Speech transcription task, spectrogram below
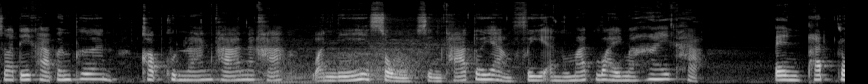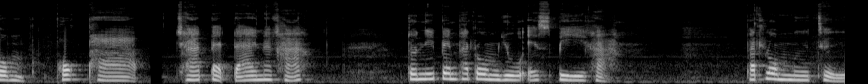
สวัสดีค่ะเพื่อนๆ ขอบคุณร้านค้านะคะ วันนี้ส่งสินค้าตัวอย่างฟรีอนุมัติไวมาให้ค่ะ เป็นพัดลมพกพาชาร์จแบตได้นะคะ ตัวนี้เป็นพัดลม USB ค่ะ พัดลมมือถือ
